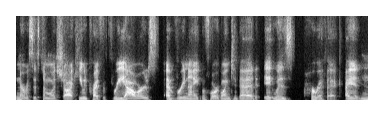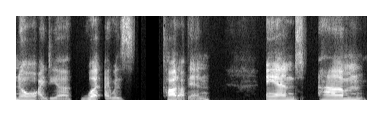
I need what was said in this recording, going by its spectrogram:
nervous system was shot. He would cry for 3 hours every night before going to bed. It was horrific. I had no idea what I was caught up in. And um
